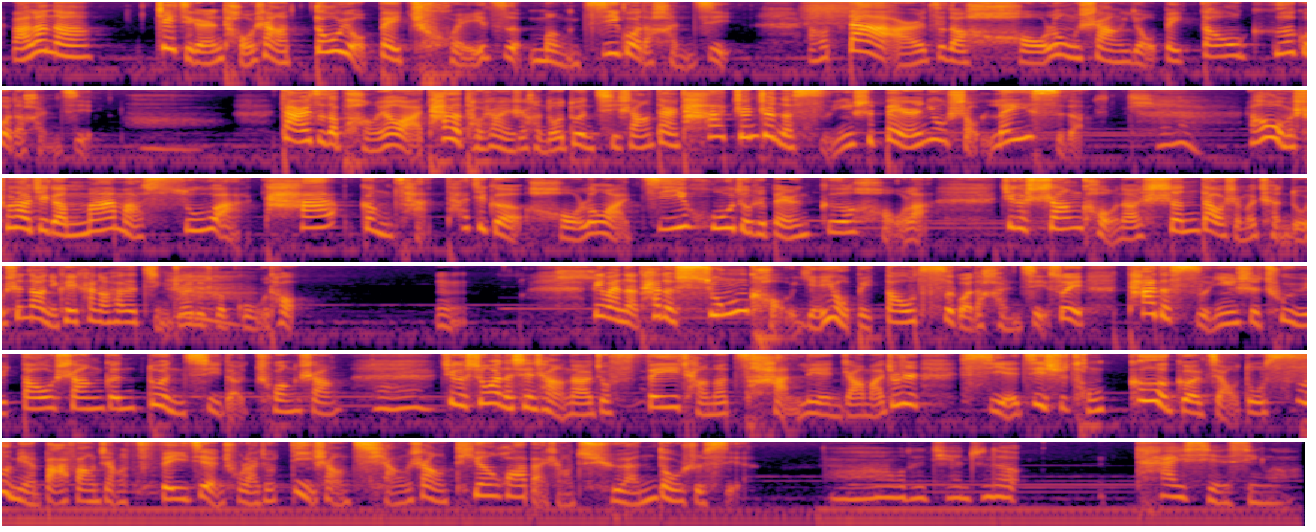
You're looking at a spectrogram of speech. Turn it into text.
完了呢，这几个人头上都有被锤子猛击过的痕迹。然后大儿子的喉咙上有被刀割过的痕迹大儿子的朋友啊，他的头上也是很多钝器伤，但是他真正的死因是被人用手勒死的。天哪！然后我们说到这个妈妈苏啊，她更惨，她这个喉咙啊几乎就是被人割喉了，这个伤口呢深到什么程度？深到你可以看到她的颈椎的这个骨头，嗯。另外呢，他的胸口也有被刀刺过的痕迹，所以他的死因是出于刀伤跟钝器的创伤。这个凶案的现场呢，就非常的惨烈，你知道吗？就是血迹是从各个角度、四面八方这样飞溅出来，就地上、墙上、天花板上全都是血。啊，我的天，真的太血腥了。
